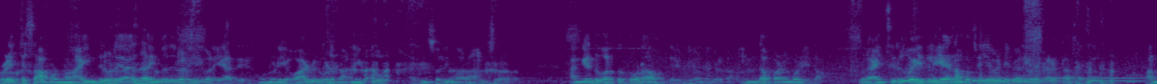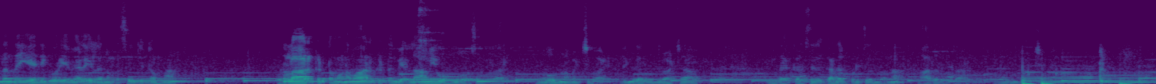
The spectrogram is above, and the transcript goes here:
உழைத்து சாப்பிடணும். ஐந்தில் விளையாது ஐம்பது விளையே விளையாது. உன்னுடைய வாழ்வு இவ்வளோ தான் நீ போ அப்படின்னு சொல்லி மரம் அனுப்பிச்சிடுவாங்க. அங்கேருந்து வருத்தத்தோடு அவன் திரும்பி வந்துருக்கான். இந்த பழமொழி தான். ஒரு ஐந்து சிறு வயதிலேயே நம்ம செய்ய வேண்டிய வேலைகளை கரெக்டாக செஞ்சிடணும் அந்தந்த ஏதிக்குரிய வேலைகளை நம்ம செஞ்சிட்டோம்னா உடலாக இருக்கட்டும் மனமாக இருக்கட்டும் எல்லாமே ரொம்ப வசந்ததாக இருக்கும். ஓம் நமச்சிவாய். லிங்க ருத்ராட்சா இந்த சிறு கதை பிடிச்சிருந்தோன்னா ஆதரவு தான் இருக்கும் ஓம் நமச்சிவாய்.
